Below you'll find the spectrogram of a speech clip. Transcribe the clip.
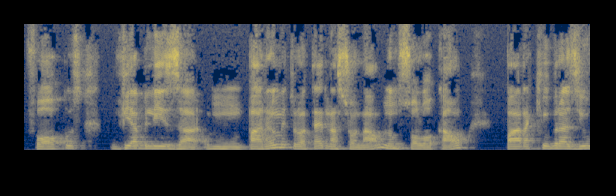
focos, viabilizar um parâmetro até nacional, não só local, para que o Brasil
